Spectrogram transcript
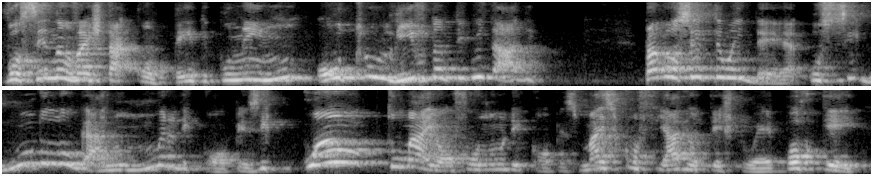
você não vai estar contente com nenhum outro livro da antiguidade. Para você ter uma ideia, o segundo lugar no número de cópias, e quanto maior for o número de cópias, mais confiável o texto é. Por quê?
